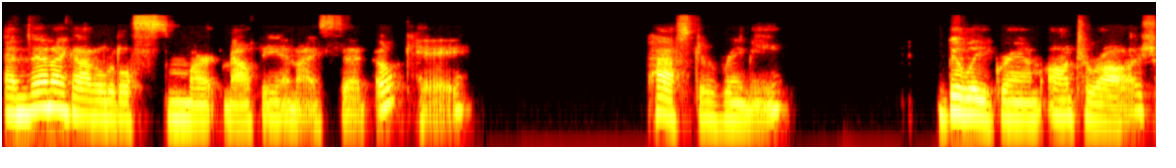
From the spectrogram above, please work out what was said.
And then I got a little smart mouthy and I said, okay, Pastor Ramey, Billy Graham entourage,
